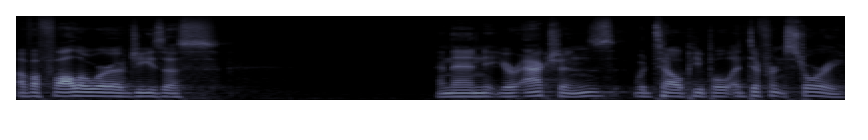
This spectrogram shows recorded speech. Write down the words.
of a follower of Jesus? And then your actions would tell people a different story.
